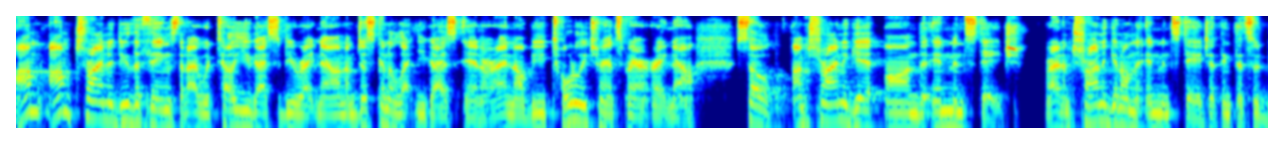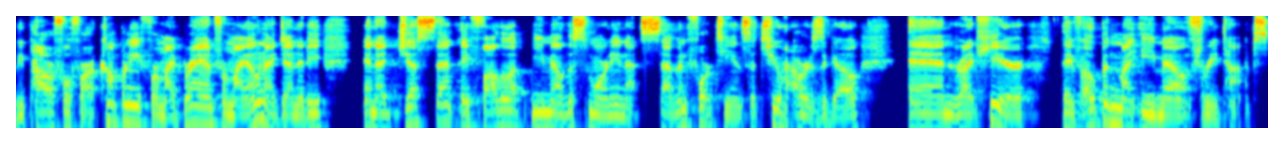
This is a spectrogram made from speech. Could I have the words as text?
I'm I'm trying to do the things that I would tell you guys to do right now, and I'm just going to let you guys in. All right, and I'll be totally transparent right now. So I'm trying to get on the Inman stage. Right, I'm trying to get on the Inman stage. I think this would be powerful for our company, for my brand, for my own identity. And I just sent a follow up email this morning at 7:14, so two hours ago, and right here, they've opened my email three times.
